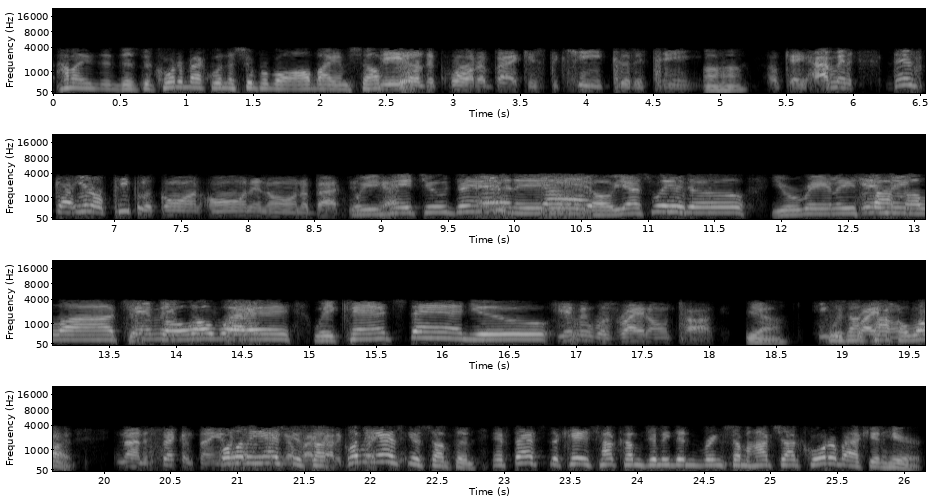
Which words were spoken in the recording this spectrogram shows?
How many does the quarterback win the Super Bowl all by himself? Neil, the quarterback is the key to the team. Uh huh. Okay, how many? This guy, you know, people are going on and on about this We guy. hate you, Danny. Oh, yes, we do. You really Jimmy- suck a lot. Just Jimmy go away. We can't stand you. Jimmy was right on target. Yeah. He was, was on right top on of what? target. Now the second thing. Well, let me ask you hang up, I something. Let me ask you something. If that's the case, how come Jimmy didn't bring some hotshot quarterback in here?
